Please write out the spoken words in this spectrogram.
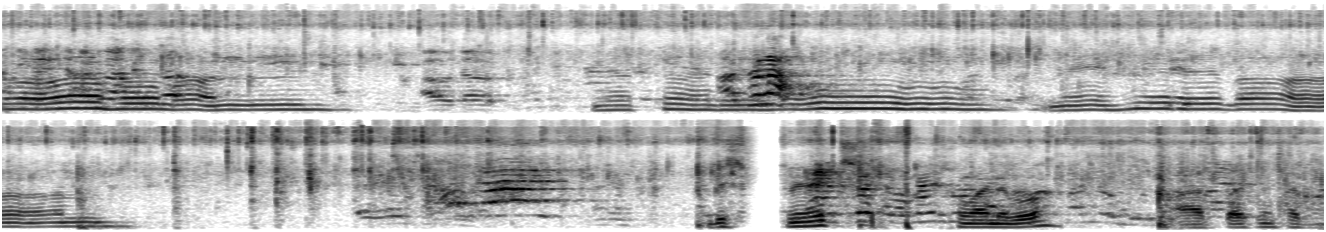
রহমান মেহেরবান বিশ মিনিট সময় নেব, আর কয়েকদিন থাকব।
